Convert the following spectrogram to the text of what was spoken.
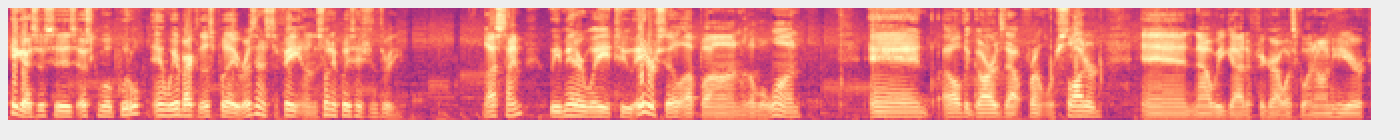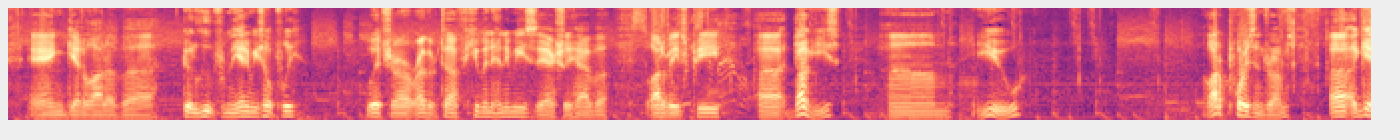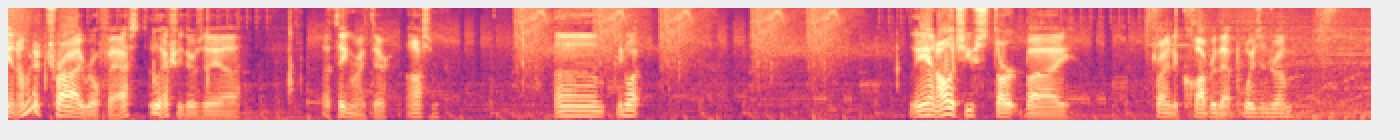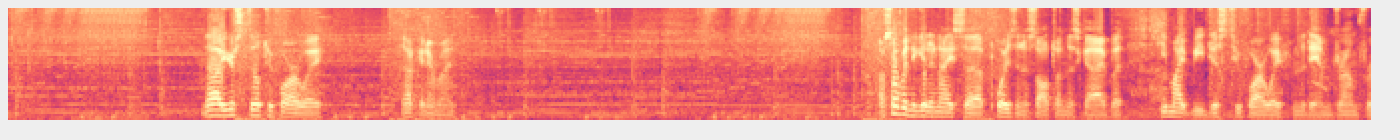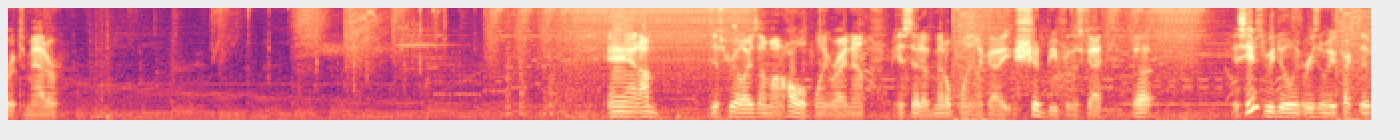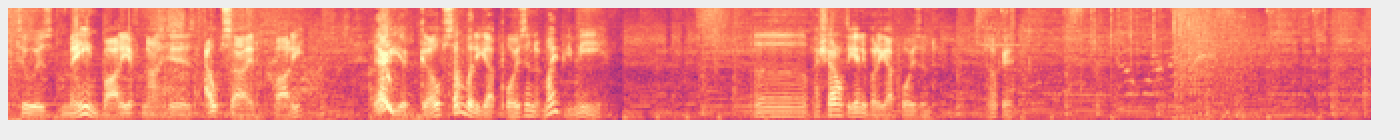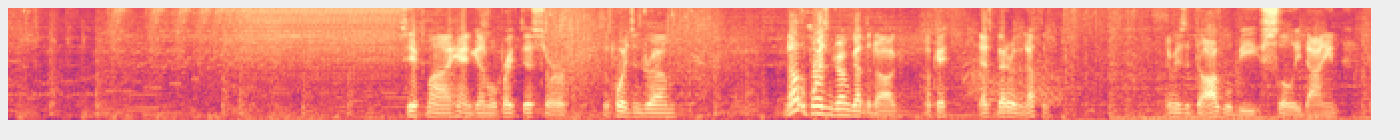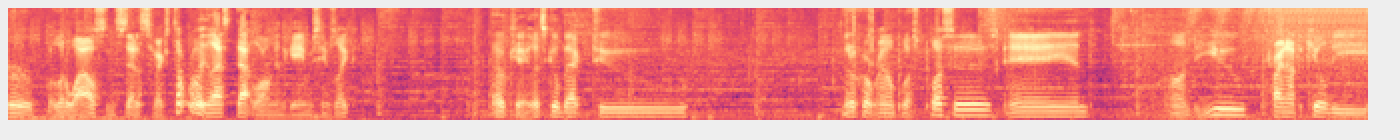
Hey guys, this is Eskimo Poodle, and we are back to Let's Play Resonance of Fate on the Sony PlayStation 3. Last time, we made our way to Aethershill up on level 1, and all the guards out front were slaughtered, and now we got to figure out what's going on here, and get a lot of uh, good loot from the enemies, hopefully, which are rather tough human enemies. They actually have a, a lot of HP. Uh, doggies, um, you, a lot of poison drums. Uh, again, I'm going to try real fast. Oh, actually, there's a... Uh, a thing right there. Awesome. Um, you know what? Leanne, I'll let you start by trying to clobber that poison drum. No, you're still too far away. Okay, never mind. I was hoping to get a nice uh, poison assault on this guy, but he might be just too far away from the damn drum for it to matter. And I'm just realized I'm on hollow point right now instead of metal point like I should be for this guy. But it seems to be doing reasonably effective to his main body, if not his outside body. There you go. Somebody got poisoned. It might be me. Uh, actually, I don't think anybody got poisoned. Okay. See if my handgun will break this or the poison drum. No, the poison drum got the dog. Okay, that's better than nothing. That means the dog will be slowly dying for a little while since status effects don't really last that long in the game, it seems like. Okay, let's go back to middle court Round plus pluses and on to you. Try not to kill the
